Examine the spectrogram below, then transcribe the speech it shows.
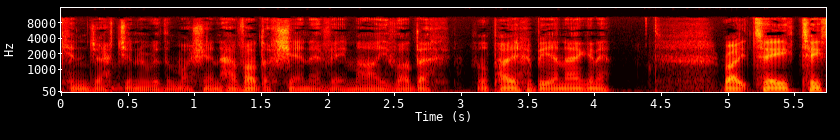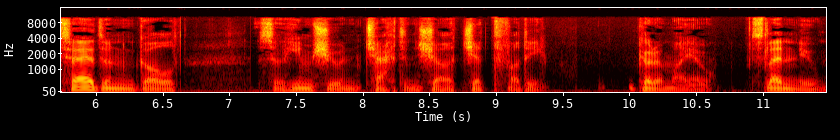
kinjatjin over the motion ha vodach sin e mai vodach paich be an agane right te te tred un gold so him siwn chachten seo chit fodi gura mayo slen new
